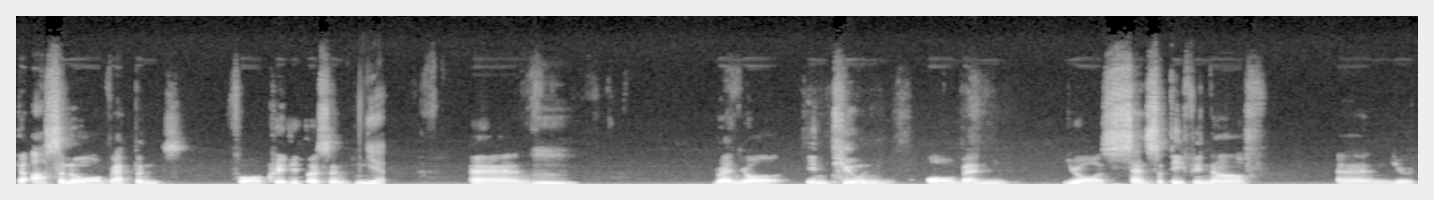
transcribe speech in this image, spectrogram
the arsenal of weapons for a creative person. Yeah. And Mm. when you're in tune or when you're sensitive enough and you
